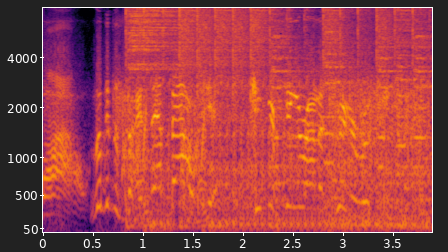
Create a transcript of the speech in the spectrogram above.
Wow! Look at the size of that battleship! Keep your finger on the trigger, rookie!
